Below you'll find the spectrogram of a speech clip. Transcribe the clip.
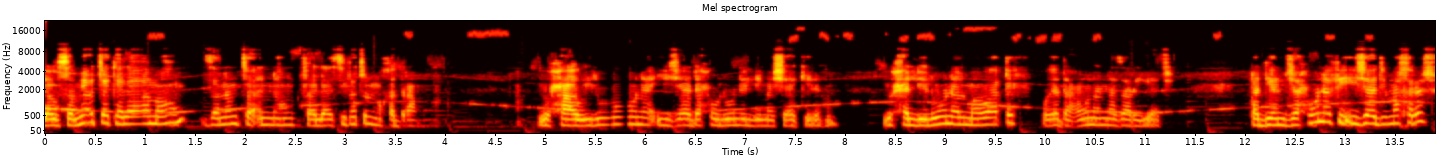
لو سمعت كلامهم ظننت أنهم فلاسفة مخضرمون. يحاولون إيجاد حلول لمشاكلهم يحللون المواقف ويضعون النظريات. قد ينجحون في إيجاد مخرج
